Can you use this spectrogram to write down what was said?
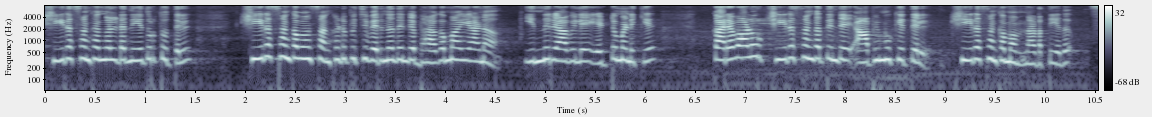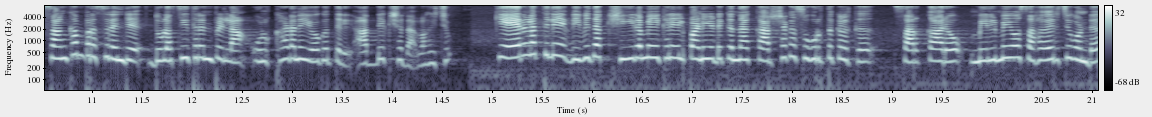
ക്ഷീരസംഘങ്ങളുടെ നേതൃത്വത്തിൽ ക്ഷീരസംഗമം സംഘടിപ്പിച്ചു വരുന്നതിന്റെ ഭാഗമായാണ് ഇന്ന് രാവിലെ എട്ട് മണിക്ക് കരവാളൂർ ക്ഷീരസംഘത്തിന്റെ ആഭിമുഖ്യത്തിൽ ക്ഷീരസംഗമം നടത്തിയത്. സംഘം പ്രസിഡന്റ് തുളസീധരൻ പിള്ള ഉദ്ഘാടന യോഗത്തിൽ അധ്യക്ഷത വഹിച്ചു. കേരളത്തിലെ വിവിധ ക്ഷീരമേഖലയിൽ പണിയെടുക്കുന്ന കർഷക സുഹൃത്തുക്കൾക്ക് സർക്കാരോ മിൽമയോ സഹകരിച്ചുകൊണ്ട്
